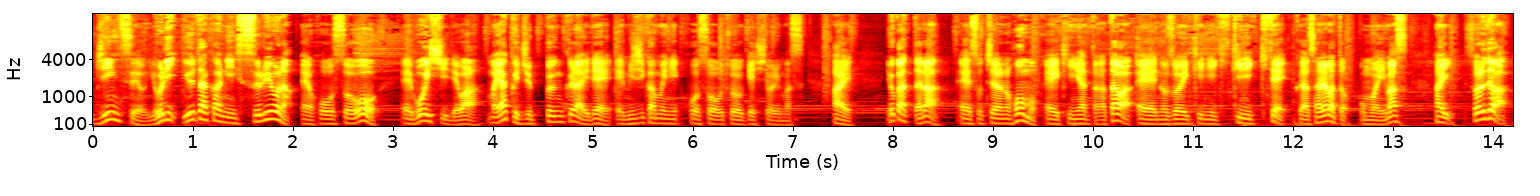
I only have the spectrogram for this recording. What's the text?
人生をより豊かにするような、えー放送を、えーボイシーでは、まあ、約10分くらいで、え短めに放送をお届けしております。はい。よかったら、え、そちらの方も、え、気になった方は、え、覗きに聞きに来てくださればと思います。はい。それでは、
